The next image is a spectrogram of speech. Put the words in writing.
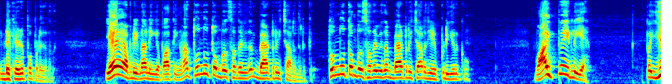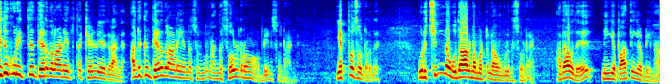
இன்றைக்கு எழுப்பப்படுகிறது. ஏன் அப்படின்னா நீங்கள் பார்த்தீங்கன்னா தொண்ணூத்தொம்பது சதவீதம் பேட்டரி சார்ஜ் இருக்குது தொண்ணூத்தொம்பது சதவீதம் பேட்டரி சார்ஜ் எப்படி இருக்கும்? வாய்ப்பே இல்லையே. இப்போ இது குறித்து தேர்தல் ஆணையத்திட்ட கேள்வி கேட்குறாங்க அதுக்கும் தேர்தல் ஆணையம் என்ன சொல்லணும் நாங்கள் சொல்கிறோம் அப்படின்னு சொல்கிறாங்க எப்போ சொல்கிறது ஒரு சின்ன உதாரணம் மட்டும் நான் உங்களுக்கு சொல்கிறேன் அதாவது நீங்கள் பார்த்தீங்க அப்படின்னா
